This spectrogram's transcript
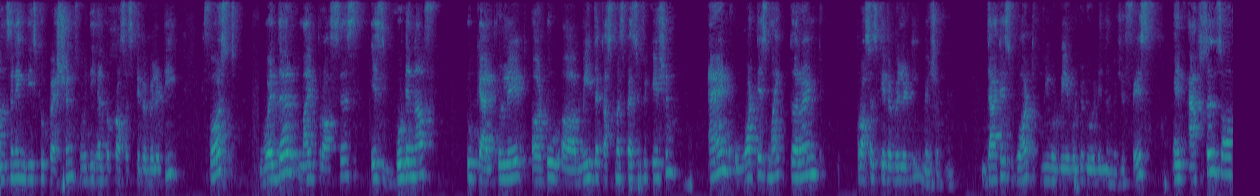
answering these two questions with the help of process capability. First, whether my process is good enough to calculate or to uh, meet the customer specification, and what is my current process capability measurement that is what we would be able to do it in the measure phase. In absence of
